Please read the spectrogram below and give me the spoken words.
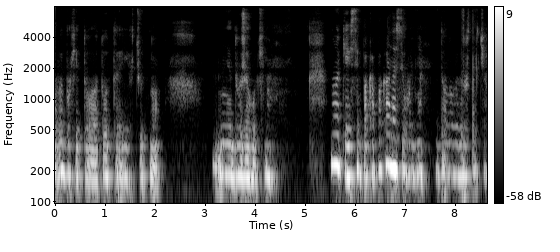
е, вибухи, то тут їх чутно не дуже гучно. Ну окей, всім пока-пока на сьогодні. До нових зустрічей.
